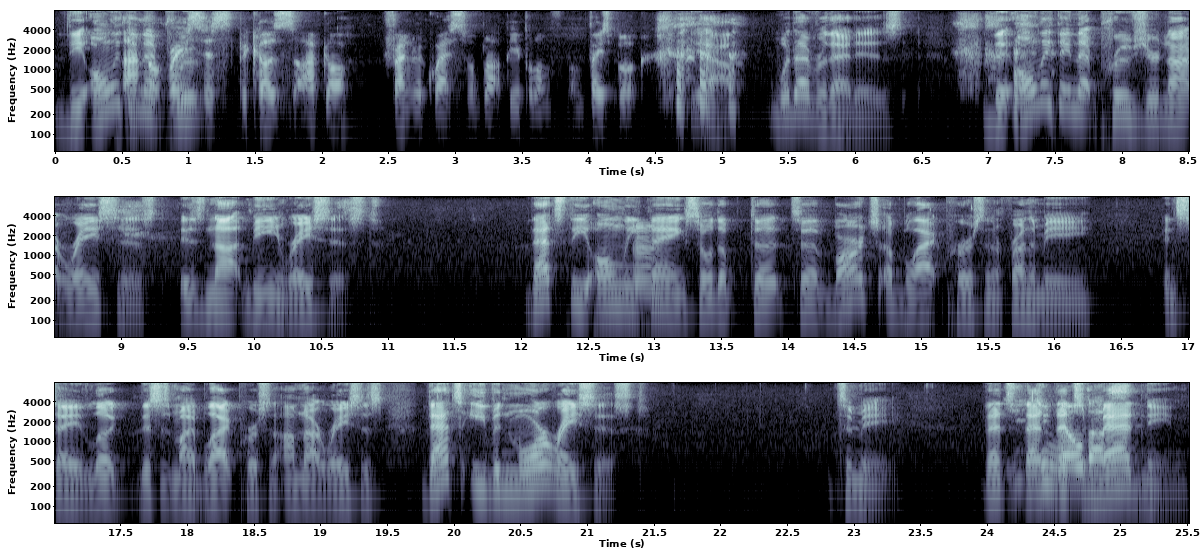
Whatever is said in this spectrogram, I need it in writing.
The only thing I'm not pro- racist because I've got friend requests from black people on, on Facebook. yeah, whatever that is. The only thing that proves you're not racist is not being racist. That's the only hmm. thing. So to, to to march a black person in front of me and say, "Look, this is my black person. I'm not racist." That's even more racist to me. That's You- that you that's that's- maddening.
